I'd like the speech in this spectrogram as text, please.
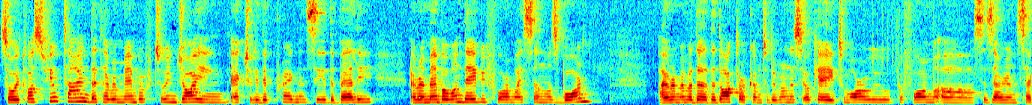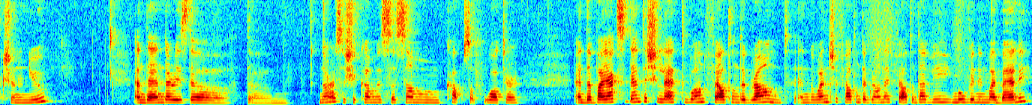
So it was few time that I remember to enjoying actually the pregnancy, the belly, I remember one day before my son was born, I remember the, the doctor come to the room and say, okay, tomorrow we will perform a cesarean section on you. And then there is the, the um, nurse, she comes with some cups of water. And by accident, she let one felt on the ground. And when she felt on the ground, I felt Davi moving in my belly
